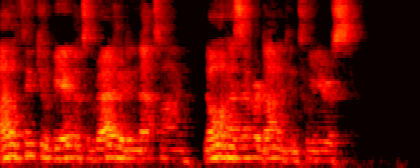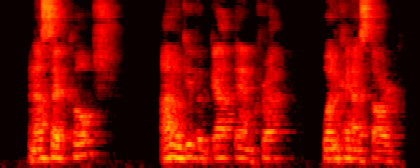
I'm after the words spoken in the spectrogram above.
I don't think you'll be able to graduate in that time. No one has ever done it in two years. And I said, Coach, I don't give a goddamn crap. When can I start?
